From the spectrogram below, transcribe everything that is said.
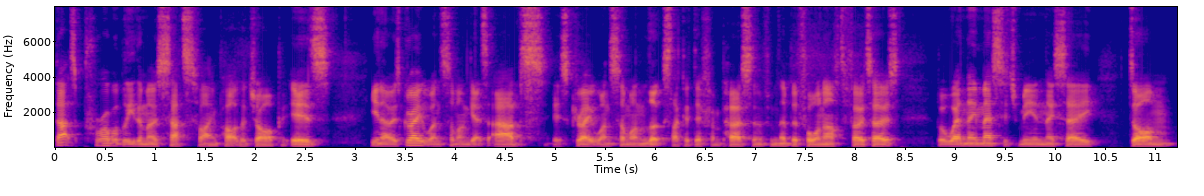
That's probably the most satisfying part of the job is you know, it's great when someone gets abs. It's great when someone looks like a different person from their before and after photos. But when they message me and they say, Dom,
